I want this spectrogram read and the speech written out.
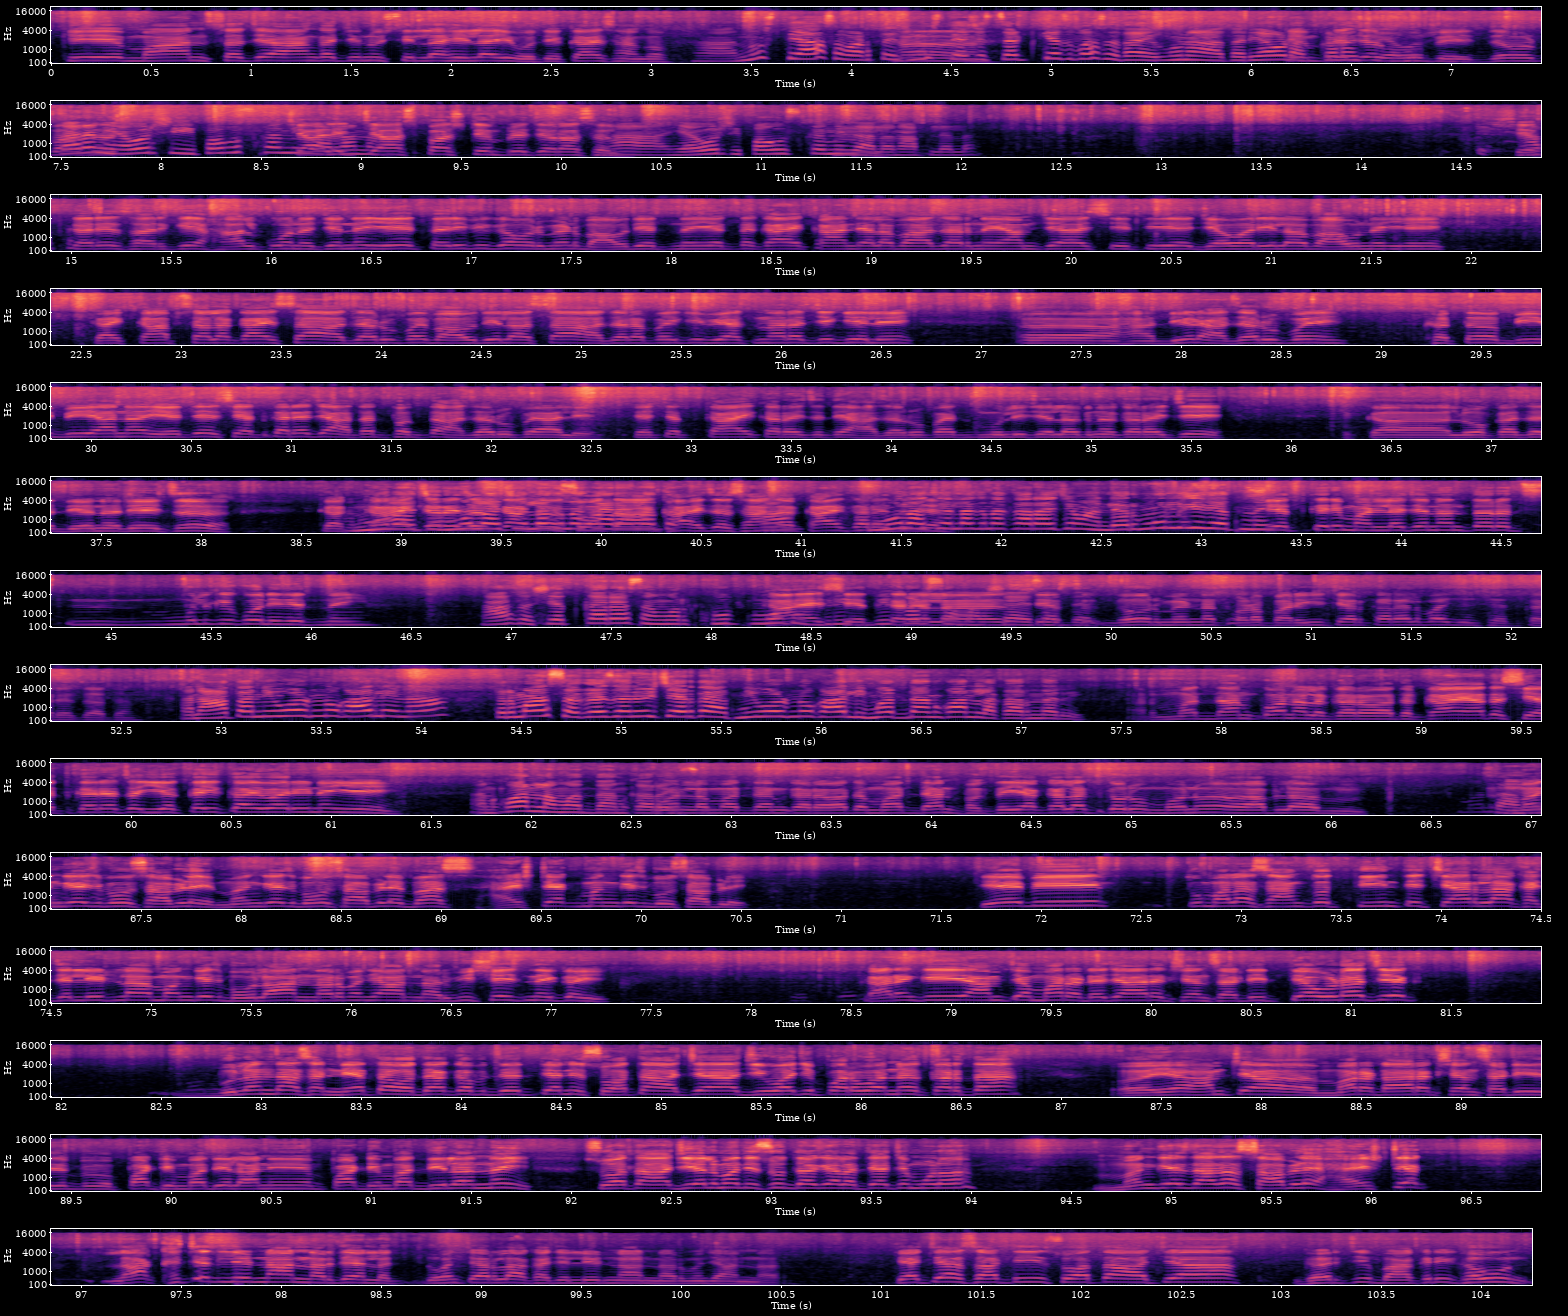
की माणसाच्या अंगाची नुसती लाही लाही होते. काय सांगाव? हा नुसते असं वाटतं हा. नुसत्याचे चटकेच बसत आहे उन्हाळा तर एवढा कडक टेम्परेचर आहे खूप यावर्षी. आहे. कारण जवळपास यावर्षी पाऊस कमी झाला चाळीसच्या ना. आसपास टेम्परेचर असेल. हा यावर्षी पाऊस कमी झाला ना आपल्याला. शेतकऱ्यासारखे हाल कोणाचे नाही आहे तरी बी गव्हर्नमेंट भाव देत नाही. एक तर काय कांद्याला बाजार नाही आमच्या शेती ज्वारीला भाव नाही आहे. काय कापसाला काय सहा हजार रुपये भाव दिला सहा हजारापैकी व्याचणाराचे गेले हा दीड हजार रुपये. खतं बी बियाणं हे ते शेतकऱ्याच्या हातात फक्त हजार रुपये आले. त्याच्यात काय करायचं ते हजार रुपयात मुलीचे लग्न करायचे. का लोकांचं देणं द्यायचं. का आणि काय मुलाचे करायचं? मुलाचे का लग्न स्वतः करायला तर- खायचं सांगा हा, काय करायचं मुलाचे ते? लग्न करायचे म्हणल्यावर मुलगी देत नाही. शेतकरी म्हणल्याच्या नंतरच मुलगी कोणी देत नाही? असं शेतकऱ्यासमोर खूप मोठी काय बि- बिकट शेतकऱ्याला समस्या आहे सध्या. गव्हर्नमेंटनं थोडाफार विचार करायला पाहिजे शेतकऱ्याचा आता. आणि आता निवडणूक आली ना तर मला सगळेजण विचारतात निवडणूक आली मतदान कोणाला करणार आहे? अरे मतदान कोणाला करावं? आता काय आता शेतकऱ्याचा एकही काही वारी नाहीये. आणि कोणाला मतदान कोणाला करायचं मतदान करावं? आता मतदान फक्त एकालाच करू म्हणून आपला मंगेश भाऊ साबळे मंगेश भाऊ साबळे बस. हॅशटॅग मंगेश भाऊ साबळे. ते बी तुम्हाला सांगतो तीन ते चार लाखाच्या लीडला मंगेश भाऊला आणणार म्हणजे आणणार विशेष नाही काही. कारण की आमच्या मराठ्याच्या आरक्षणासाठी तेवढाच एक बुलंद असा नेता होता का त्याने स्वतःच्या जीवाची पर्वा न करता या आमच्या मराठा आरक्षणासाठी पाठिंबा दिला आणि पाठिंबा दिला नाही. स्वतः जेलमध्ये सुद्धा गेला. त्याच्यामुळं मंगेश दादा साबळे हॅशटॅग लाखाच्याच लीडनं आणणार त्यांना. दोन चार लाखाच्या लीडनं आणणार म्हणजे आणणार. त्याच्यासाठी स्वतःच्या घरची भाकरी खाऊन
